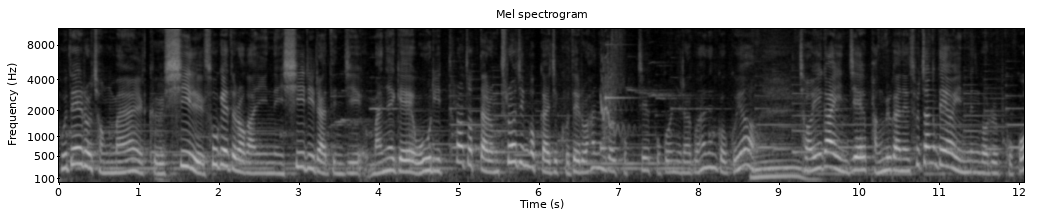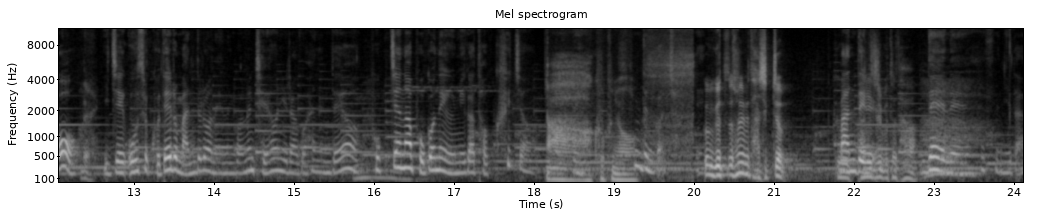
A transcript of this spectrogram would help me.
그대로 정말 그 실 속에 들어가 있는 실이라든지 만약에 올이 틀어졌다 그러면 틀어진 것까지 그대로 하는 걸 복제 복원이라고 하는 거고요. 음. 저희가 이제 박물관에 소장되어 있는 거를 보고 네. 이제 옷을 그대로 만들어내는 거는 재현이라고 하는데요. 복제나 복원의 의미가 더 크죠. 아 그렇군요. 힘든 거죠. 네. 그럼 이거 선생님이 다 직접 그 만들- 바느질부터 다. 네, 네, 했습니다.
